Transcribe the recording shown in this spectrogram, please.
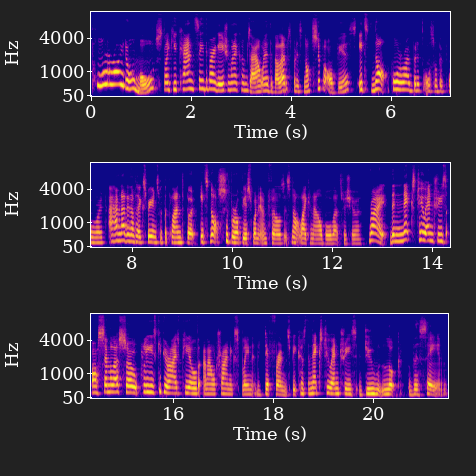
Polaroid almost. Like you can see the variegation when it comes out, when it develops, but it's not super obvious. It's not Polaroid, but it's also a bit Polaroid. I haven't had enough experience with the plant, but it's not super obvious when it unfurls. It's not like an Albo, that's for sure. Right, the next two entries are similar, so please keep your eyes peeled and I will try and explain the difference because the next two entries do look the same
